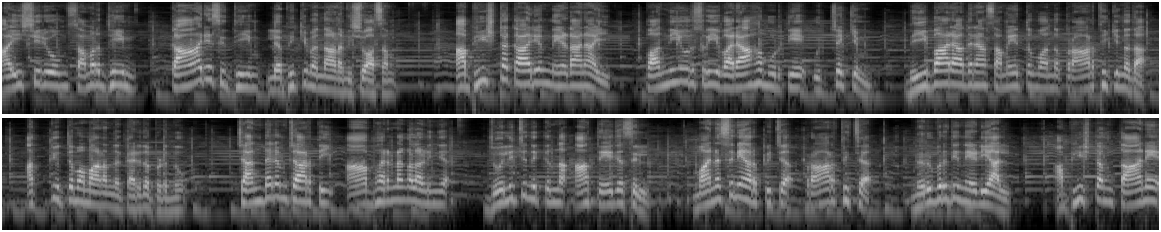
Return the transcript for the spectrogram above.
ഐശ്വര്യവും സമൃദ്ധിയും കാര്യസിദ്ധിയും ലഭിക്കുമെന്നാണ് വിശ്വാസം. അഭീഷ്ട കാര്യം നേടാനായി പന്നിയൂർ ശ്രീ വരാഹമൂർത്തിയെ ഉച്ചയ്ക്കും ദീപാരാധനാ സമയത്തും വന്ന് പ്രാർത്ഥിക്കുന്നത് അത്യുത്തമമാണെന്ന് കരുതപ്പെടുന്നു. ചന്ദനം ചാർത്തി ആഭരണങ്ങൾ അണിഞ്ഞ് ജ്വലിച്ചു നിൽക്കുന്ന ആ തേജസ്സിൽ മനസ്സിനെ അർപ്പിച്ച് പ്രാർത്ഥിച്ച് നിർവൃതി നേടിയാൽ അഭീഷ്ടം താനെ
